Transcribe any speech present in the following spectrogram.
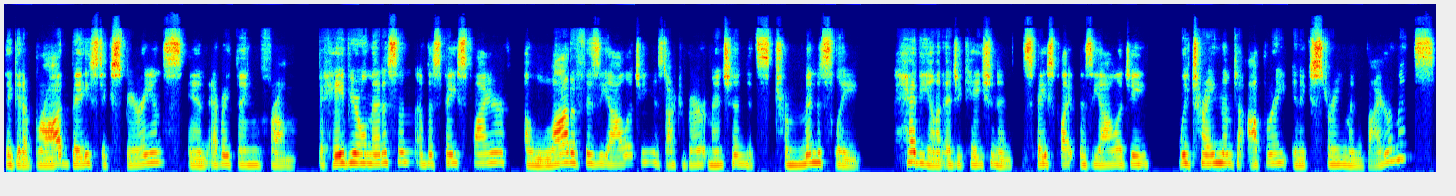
they get a broad based experience in everything from behavioral medicine of the space flyer, a lot of physiology, as Dr. Barratt mentioned. It's tremendously heavy on education and spaceflight physiology. We train them to operate in extreme environments.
